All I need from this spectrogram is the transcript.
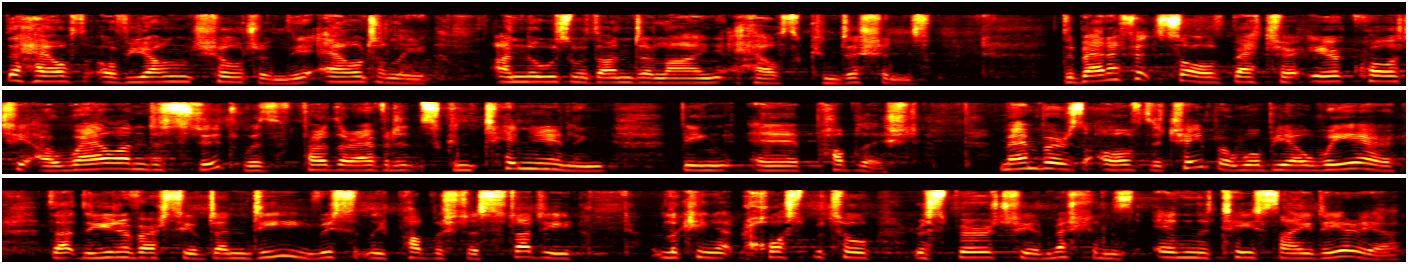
the health of young children, the elderly and those with underlying health conditions. The benefits of better air quality are well understood, with further evidence continually being uh, published. Members of the Chamber will be aware that the University of Dundee recently published a study looking at hospital respiratory admissions in the Tayside area.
